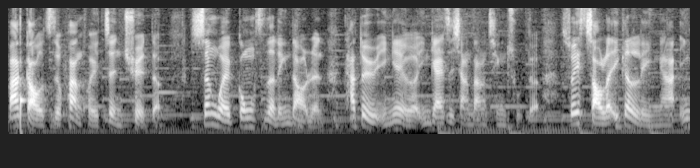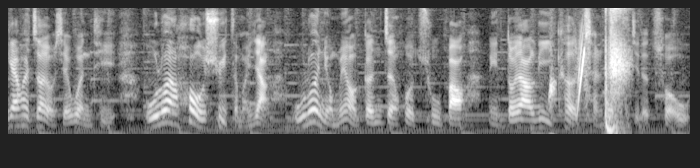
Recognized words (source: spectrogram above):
把稿子换回正确的。身为公司的领导人，他对于营业额应该是相当清楚的，所以少了一个零啊，应该会知道有些问题。无论后续怎么样，无论有没有更正或出包，你都要立刻承认自己的错误。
